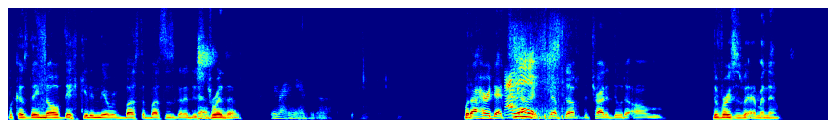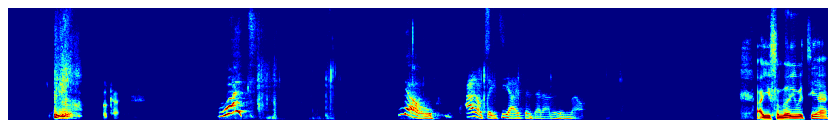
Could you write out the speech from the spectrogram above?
because they know if they get in there with Busta, Busta's gonna destroy them. You're right, he hasn't done it. But I heard that I T.I. stepped up to try to do the um the Verzuz with Eminem. What? No, I don't think T.I. said that out of his mouth. Are you familiar with T.I.?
